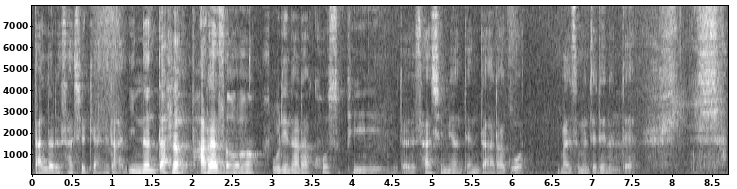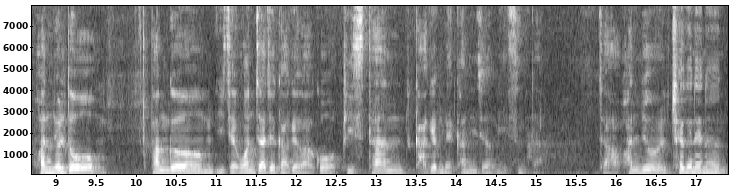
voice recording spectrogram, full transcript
달러를 사실 게 아니라 있는 달러 팔아서 우리나라 코스피를 사시면 된다라고 말씀을 드리는데 환율도 방금 이제 원자재 가격하고 비슷한 가격 메커니즘이 있습니다. 자, 환율 최근에는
